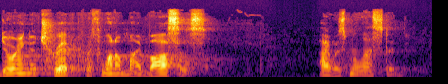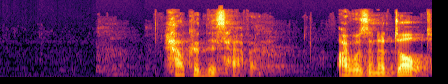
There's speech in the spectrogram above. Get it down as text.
During a trip with one of my bosses, I was molested. How could this happen? I was an adult,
